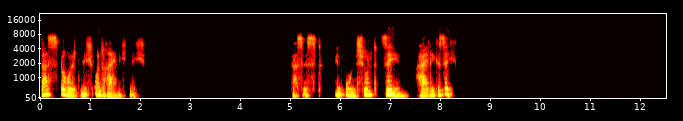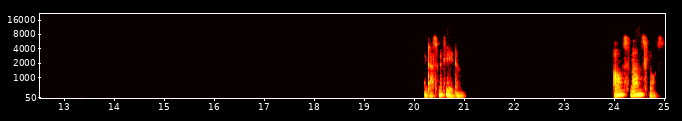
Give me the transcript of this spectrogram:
Das berührt mich und reinigt mich. Das ist in Unschuld sehen, heilige Sicht. Und das mit jedem. Ausnahmslos.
